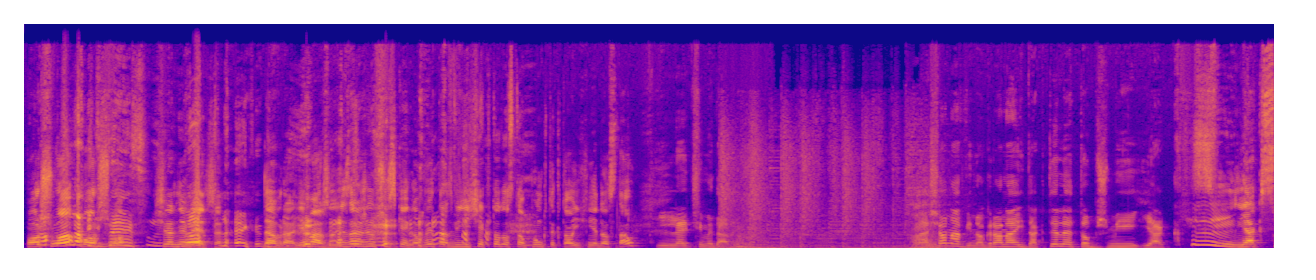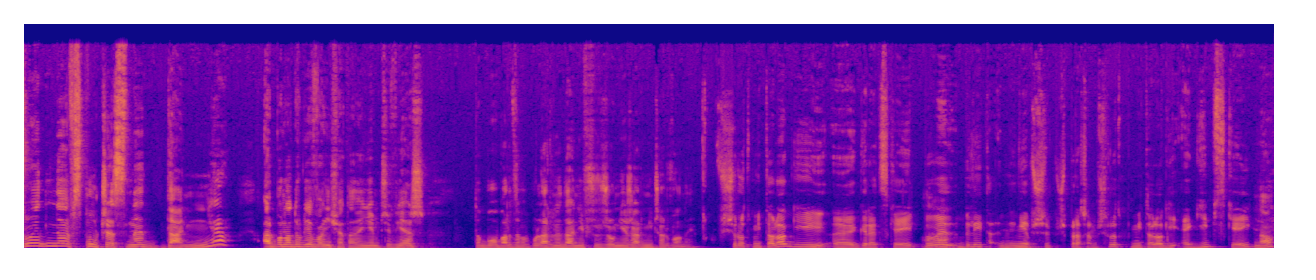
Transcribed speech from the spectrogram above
Poszło? Like Poszło. this, Średniowiecze. not like- Dobra, nieważne, niezależnie od wszystkiego. Wy teraz widzicie, kto dostał punkty, kto ich nie dostał. Lecimy dalej. Nasiona, winogrona i daktyle to brzmi jak... Hmm, jak słynne współczesne danie, albo na II wojnie światowej, nie wiem czy wiesz, to było bardzo popularne danie wśród żołnierzy Armii Czerwonej. Wśród mitologii e, greckiej były, byli, ta, nie, przy, przepraszam, wśród mitologii egipskiej No.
